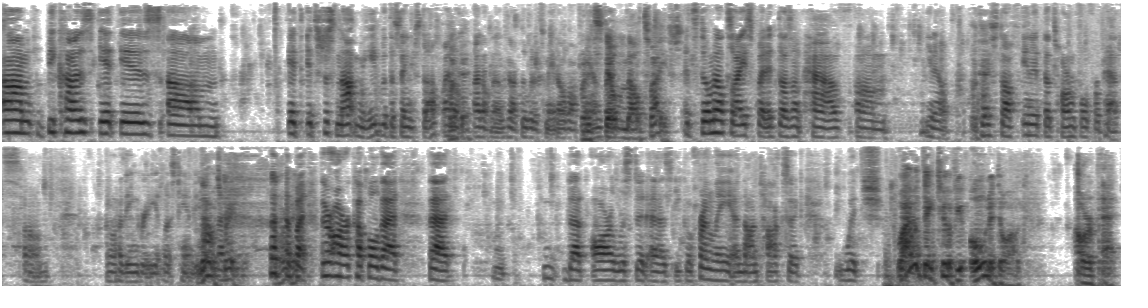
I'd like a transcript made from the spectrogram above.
um, because it is. Um, it, it's just not made with the same stuff. I don't. Okay. I don't know exactly what it's made of offhand. But it still melts ice. it still melts ice, but it doesn't have, um, you know, Okay. stuff in it that's harmful for pets. Um, I don't have the ingredient list handy. No, it's great. Right. but there are a couple that that that are listed as eco-friendly and non-toxic, which Well, I would think too, if you own a dog or a pet,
